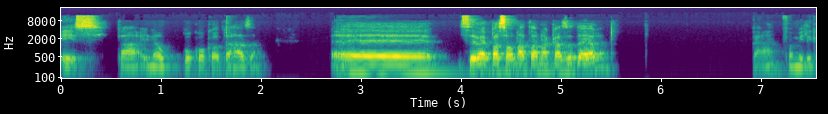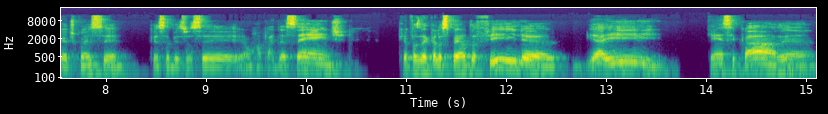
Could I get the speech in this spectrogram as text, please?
esse, tá? E não por qualquer outra razão. É, você vai passar o Natal na casa dela, tá? Família quer te conhecer, quer saber se você é um rapaz decente, quer fazer aquelas perguntas, filha, e aí, quem é esse cara? É,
